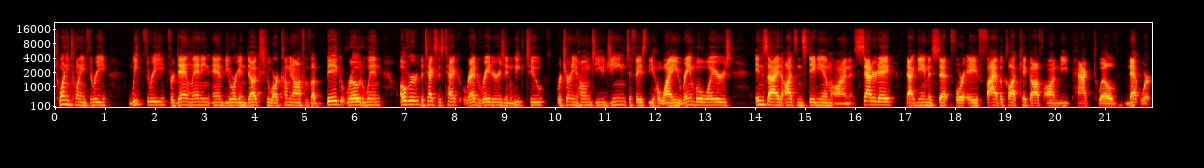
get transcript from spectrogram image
2023, week three for Dan Lanning and the Oregon Ducks, who are coming off of a big road win over the Texas Tech Red Raiders in week two, returning home to Eugene to face the Hawaii Rainbow Warriors inside Autzen Stadium on Saturday. That game is set for a five o'clock kickoff on the Pac 12 network.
